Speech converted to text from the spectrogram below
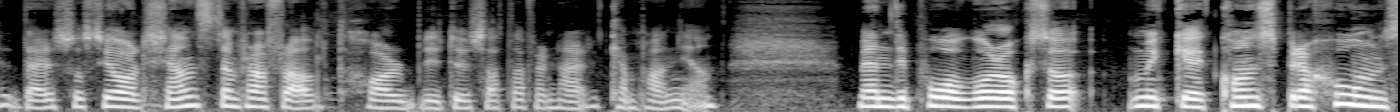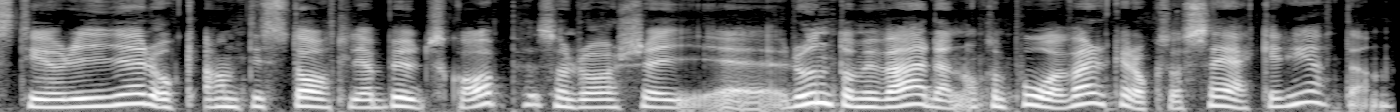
där socialtjänsten framförallt har blivit utsatta för den här kampanjen. Men det pågår också mycket konspirationsteorier och antistatliga budskap som rör sig eh, runt om i världen och som påverkar också säkerheten.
